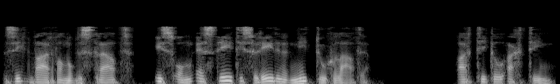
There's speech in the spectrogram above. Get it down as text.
zichtbaar van op de straat, is om esthetische redenen niet toegelaten. Artikel 18.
